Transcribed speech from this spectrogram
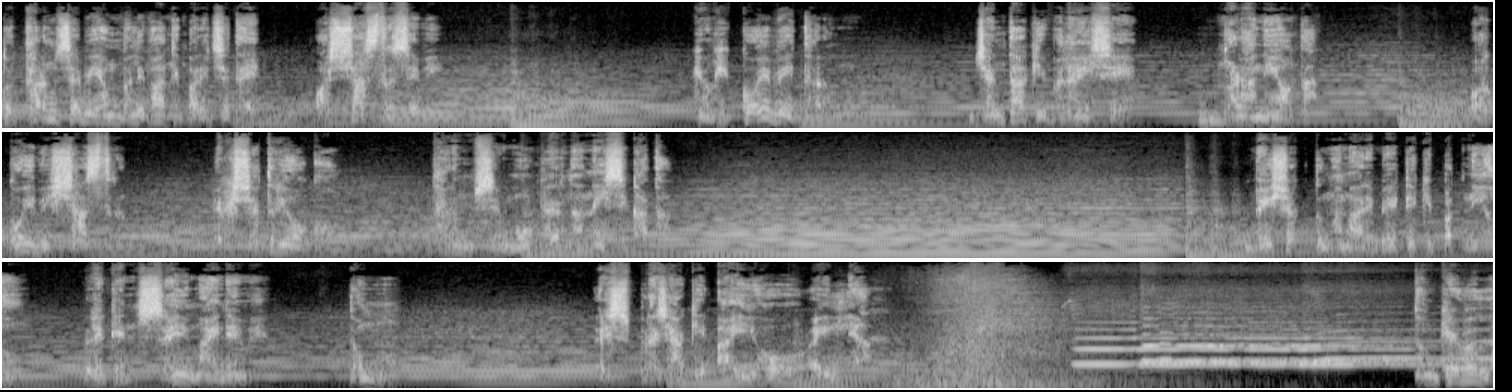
तो धर्म से भी हम भलीभांति परिचित है, और शास्त्र से भी। क्योंकि कोई भी धर्म जनता की भलाई से बड़ा नहीं होता, और कोई भी शास्त्र क्षत्रियो को धर्म से मुँह फेरना नहीं सिखाता। बेशक तुम हमारे बेटे की पत्नी हो, लेकिन सही मायने में तुम इस प्रजा की आई हो, अहिल्या। तुम केवल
